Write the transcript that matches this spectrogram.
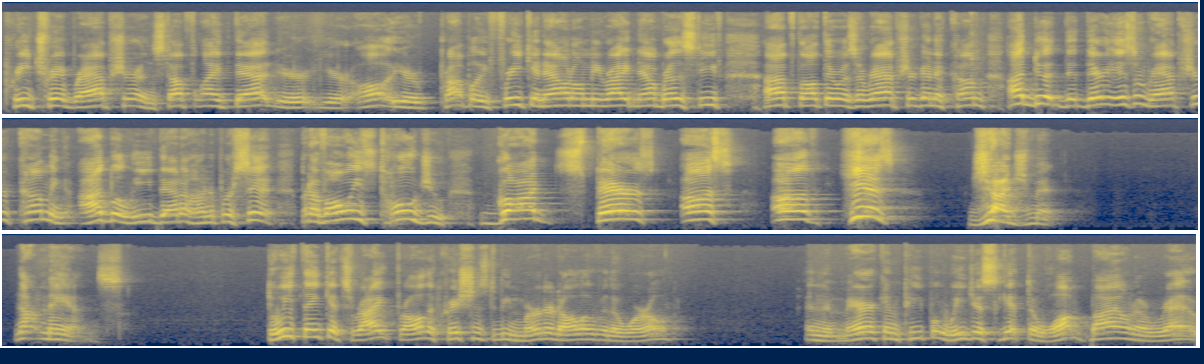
pre-trib rapture and stuff like that. You're you're all you're probably freaking out on me right now, brother Steve. I thought there was a rapture going to come. I do. There is a rapture coming. I believe that 100%. But I've always told you, God spares us of His judgment, not man's. Do we think it's right for all the Christians to be murdered all over the world? And the American people, we just get to walk by on a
